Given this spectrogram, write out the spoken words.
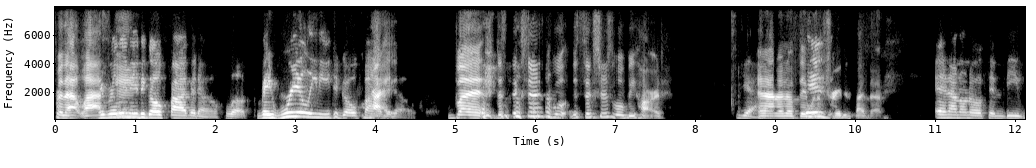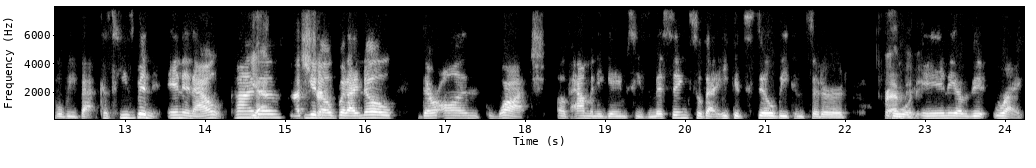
for that last. They really game. need to go five and zero. Oh. Look, they really need to go five right. and zero. Oh. But the Sixers will the Sixers will be hard. Yeah. And I don't know if they would have traded by then. And I don't know if Embiid will be back because he's been in and out kind yeah, of, you true. know, but I know they're on watch of how many games he's missing so that he could still be considered for, for any of the right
